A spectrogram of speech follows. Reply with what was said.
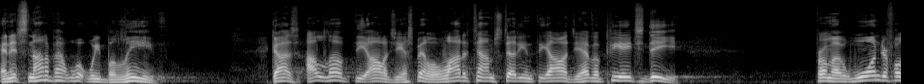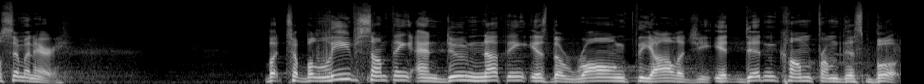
And it's not about what we believe. Guys, I love theology. I spent a lot of time studying theology. I have a PhD from a wonderful seminary. But to believe something and do nothing is the wrong theology. It didn't come from this book.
